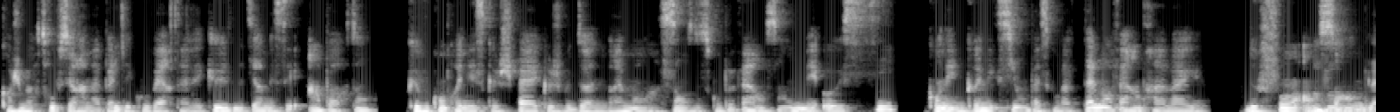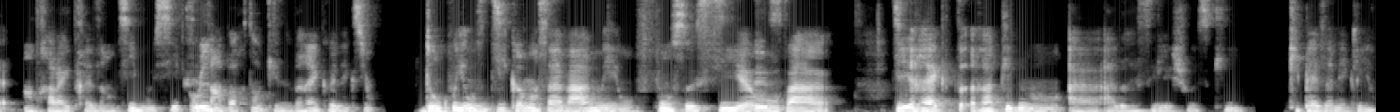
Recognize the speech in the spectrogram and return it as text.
quand je me retrouve sur un appel découverte avec eux de me dire mais c'est important que vous compreniez ce que je fais, que je vous donne vraiment un sens de ce qu'on peut faire ensemble, mais aussi qu'on ait une connexion parce qu'on va tellement faire un travail de fond mhm. ensemble, un travail très intime aussi, que c'est important qu'il y ait une vraie connexion. Donc oui, on se dit comment ça va, mais on fonce aussi, euh, on va euh, direct, rapidement à adresser les choses qui, qui pèsent à mes clients.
